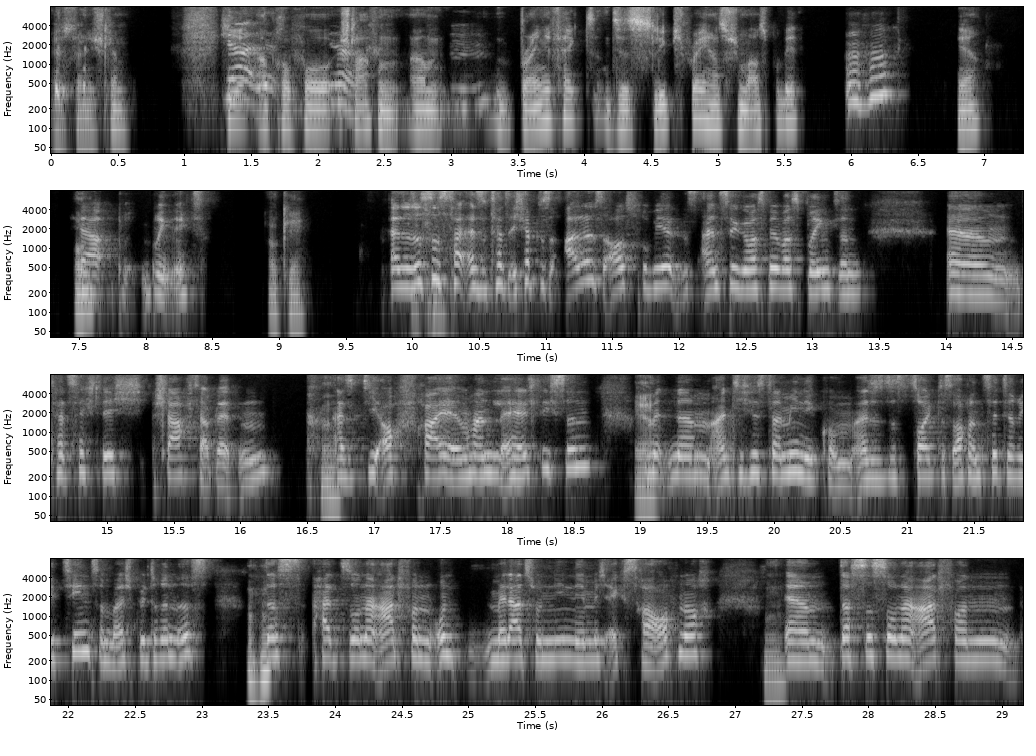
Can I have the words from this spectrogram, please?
Das ist doch nicht schlimm. Hier, Ja, äh, apropos ja. Schlafen. Ähm, Mhm. Brain Effect, das Sleep Spray, hast du schon mal ausprobiert? Mhm. Ja? Und? Ja, br- bringt nichts. Okay. Also das ist also tatsächlich, ich habe das alles ausprobiert. Das Einzige, was mir was bringt, sind ähm, tatsächlich Schlaftabletten. Also die auch frei im Handel erhältlich sind, Ja. mit einem Antihistaminikum. Also das Zeug, das auch in Cetirizin zum Beispiel drin ist, Mhm. das hat so eine Art von, und Melatonin nehme ich extra auch noch. Mhm. Ähm, das ist so eine Art von,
